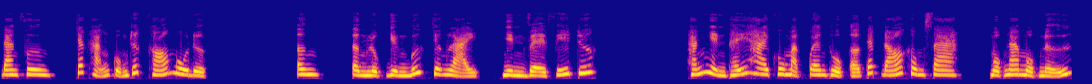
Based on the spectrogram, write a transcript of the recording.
đan phương, chắc hẳn cũng rất khó mua được. Ân, Tần Lục dừng bước chân lại, nhìn về phía trước. Hắn nhìn thấy hai khuôn mặt quen thuộc ở cách đó không xa, một nam một nữ,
